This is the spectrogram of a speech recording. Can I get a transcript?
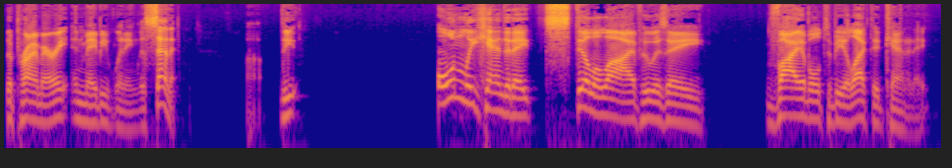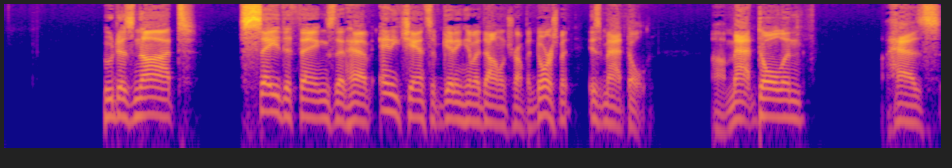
the primary and maybe winning the Senate. Uh, the only candidate still alive who is a viable to be elected candidate who does not say the things that have any chance of getting him a Donald Trump endorsement is Matt Dolan. Uh, Matt Dolan has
